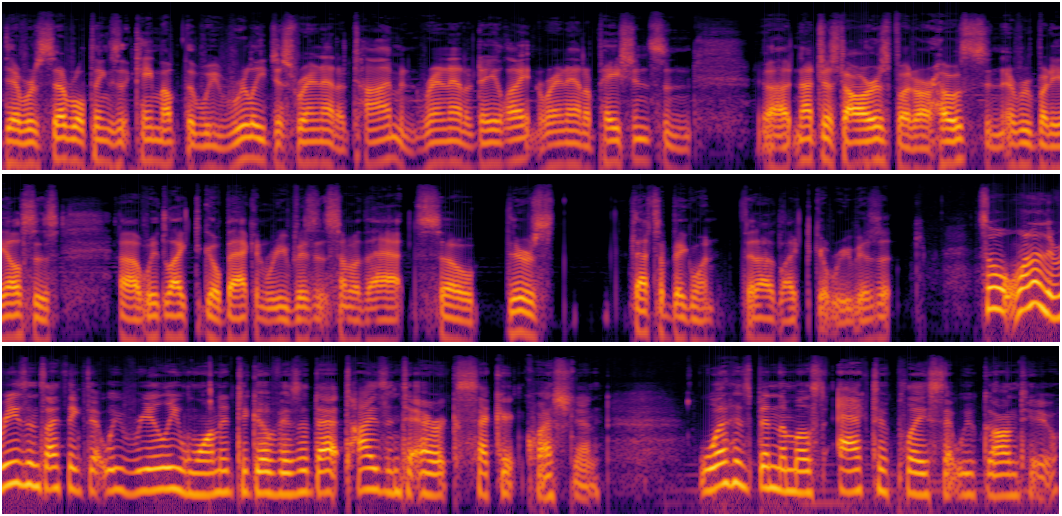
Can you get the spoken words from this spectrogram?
there were several things that came up that we really just ran out of time and ran out of daylight and ran out of patience and uh, not just ours, but our hosts and everybody else's. Uh, we'd like to go back and revisit some of that. So there's that's a big one that I'd like to go revisit. So one of the reasons I think that we really wanted to go visit that ties into Eric's second question. What has been the most active place that we've gone to?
